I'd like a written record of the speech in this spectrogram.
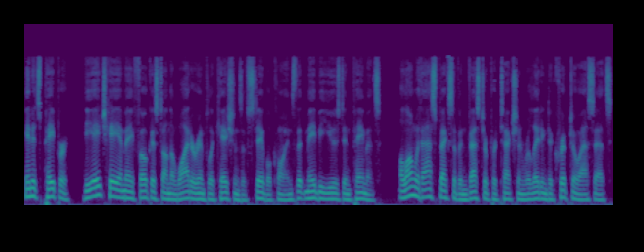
In its paper, the HKMA focused on the wider implications of stablecoins that may be used in payments, along with aspects of investor protection relating to crypto assets,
